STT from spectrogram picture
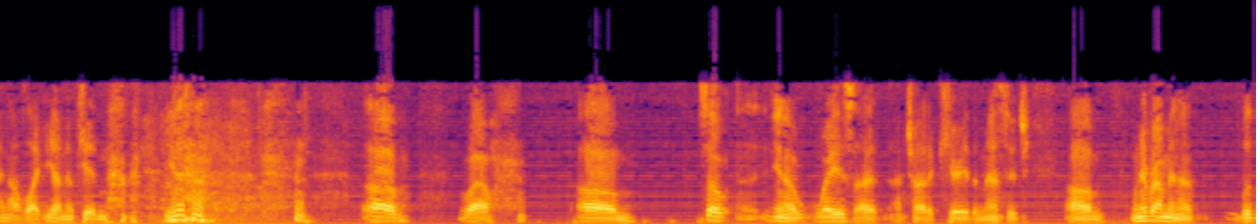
and I was like, "Yeah, no kidding." yeah. Um, wow. Um, so, uh, you know, ways I, I try to carry the message. Um, whenever I'm in a, let,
